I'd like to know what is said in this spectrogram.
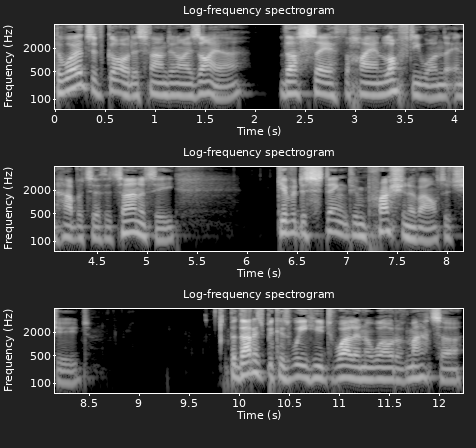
The words of God, as found in Isaiah, Thus saith the high and lofty one that inhabiteth eternity, give a distinct impression of altitude. But that is because we who dwell in a world of matter,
